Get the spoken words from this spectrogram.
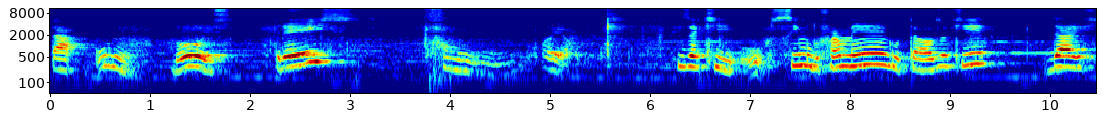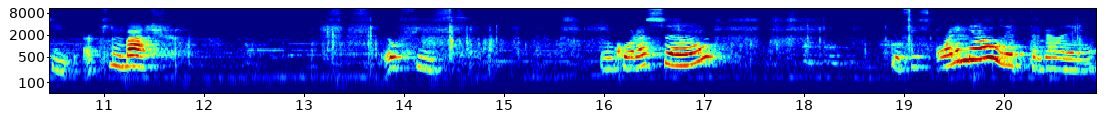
Tá, um, dois, três. Aí, ó. Fiz aqui o símbolo do Flamengo, tal, aqui. Daí aqui, aqui embaixo, eu fiz um coração. Eu fiz, olha a minha letra, galera.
